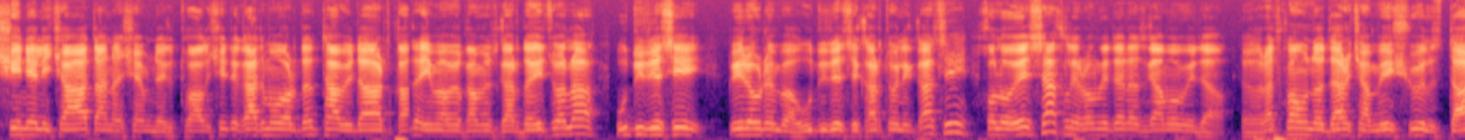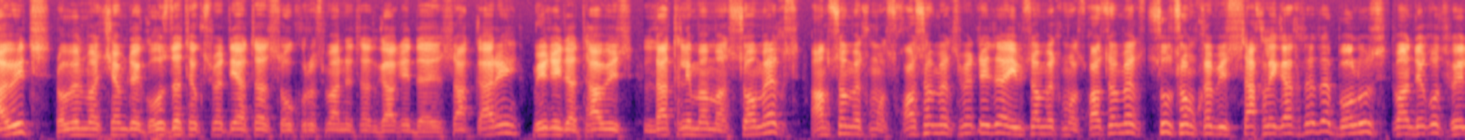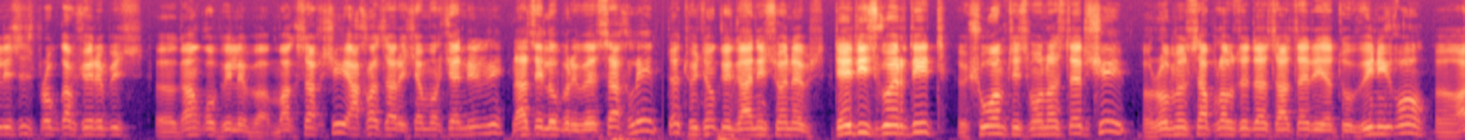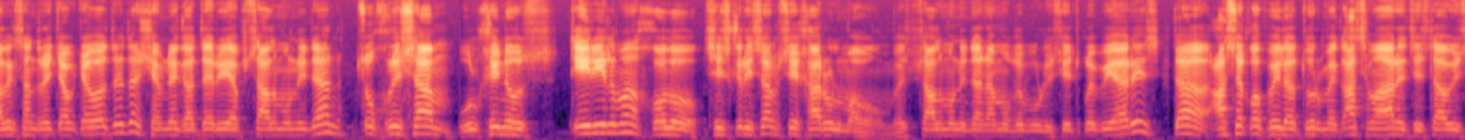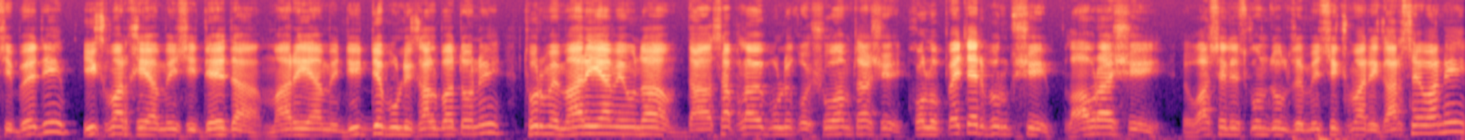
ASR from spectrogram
შინელი ჩაატანა შემდეგ თვალში და გადმოვარდა თავი დაარტყა და იმავე ღამეს გარდაიცვალა. უდიდესი პიროვნება უდიდესი ქართველი კაცი, ხოლო ეს სახლი, რომლიდანაც გამოვიდა, რა თქმა უნდა, დარჩა მის შვილს დავითს, რომელმაც შემდეგ 36000 ოქროსმანეთად გაყიდა ეს სახკარი, მიყიდა თავის ლათლი მამა სომეხს, ამ სომეხმა სხვა სომეხს მიყიდა, იმ სომეხმა სხვა სომეხს, სულ სომხების სახლი გახდა და ბოლოს მანდეყო თბილისის პროფკავშირების განყოფილება მაგ სახლში, ახლაც არის შემორჩენილი ნაწილობრივ ეს სახლი და თვითონ კი განისვენა განისვენებს დედის გვერდით შუამთის მონასტერში რომელ საფლავზე და საწ აწერია თუ ვინ იყო ალექსანდრე ჭავჭავაძე და შემდეგ აწერია ფსალმუნიდან წუხრისამ ულხინოს ტირილმა ხოლო ცისკრისამ სიხარულმაო ეს ფსალმუნიდან ამოღებული სიტყვები არის და ასე ყოფილა თურმე კაცმა არის ის თავისი ბედი. იქ მარხია მისი დედა მარიამი დიდებული ხალბატონი თურმე მარიამი უნდა დასაფლავებულიყო შუამთაში ხოლო პეტერბურგში ლავრაში ვასილის კუნძულზე მისი ქმარი გარსევანი.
